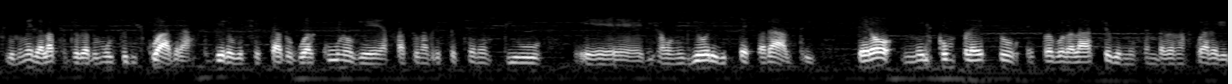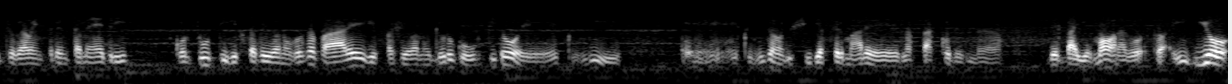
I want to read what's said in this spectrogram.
secondo me la Lazio ha giocato molto di squadra, è vero che c'è stato qualcuno che ha fatto una prestazione più eh, diciamo, migliore rispetto ad altri, però nel complesso è proprio la Lazio che mi sembra una squadra che giocava in 30 metri con tutti che sapevano cosa fare, che facevano il loro compito e quindi, eh, quindi sono riusciti a fermare l'attacco del, del Bayern Monaco. Io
